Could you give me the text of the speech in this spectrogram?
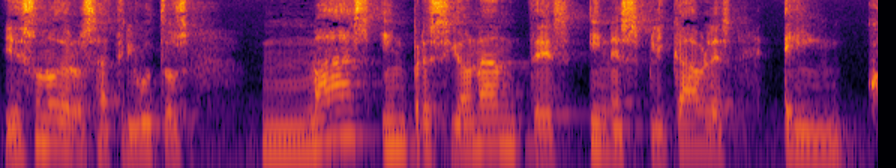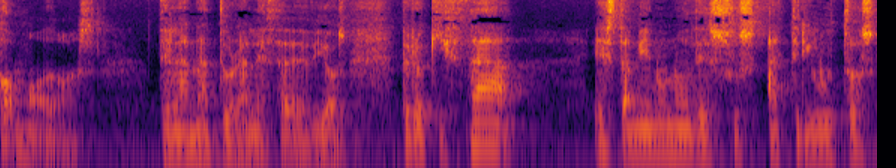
Y es uno de los atributos más impresionantes, inexplicables e incómodos de la naturaleza de Dios. Pero quizá es también uno de sus atributos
